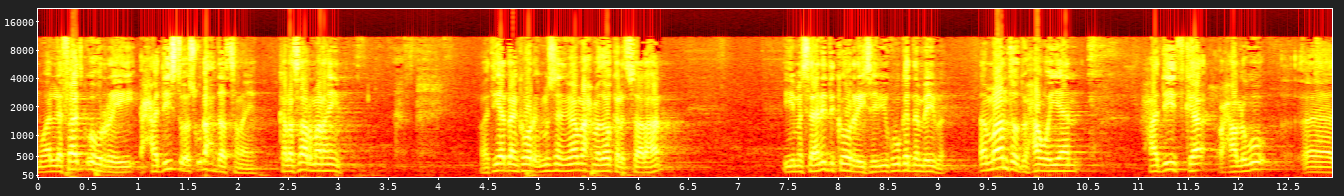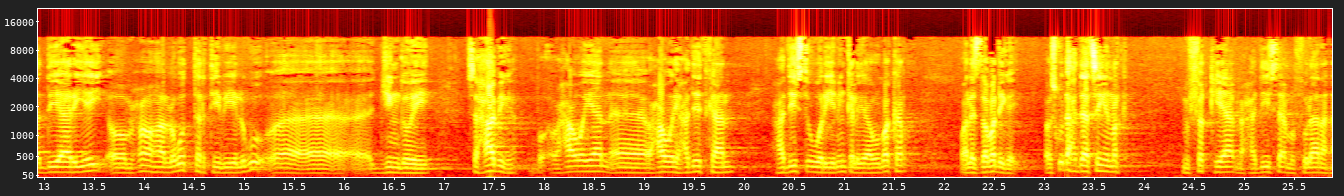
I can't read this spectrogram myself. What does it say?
mualafaadka u horeeyey axaadiista waa isku dhex daadsanayeen kala saar ma lahayn. Haddaan ka hor muslim imaam axmed oo kale tusaale ahaan. Iyo masaanida ka horreysay iyo kuwa ka dambeeyba dhammaantood waxaa weeyaan xadiidka waxaa lagu diyaariyey oo muxuu ahaa lagu tartiibiyey lagu jingooyey saxaabiga. Waxaa weeyaan waxaa wariy xadiidkan xadiista u wariyay ninka la yihah abubakar waa la isdaba dhigay. Waa isku dhex daadsan yihiin marka. Ma fiqya ma xadiisa ma fulana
